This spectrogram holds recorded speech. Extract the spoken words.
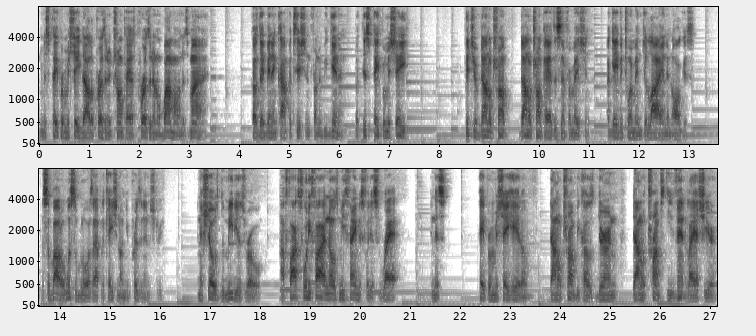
And this paper mache dollar President Trump has President Obama on his mind because they've been in competition from the beginning. But this paper mache picture of Donald Trump, Donald Trump has this information. I gave it to him in July and in August. It's about a whistleblower's application on your prison industry. And it shows the media's role. Now, Fox 45 knows me famous for this rat and this paper mache head of Donald Trump because during Donald Trump's event last year,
